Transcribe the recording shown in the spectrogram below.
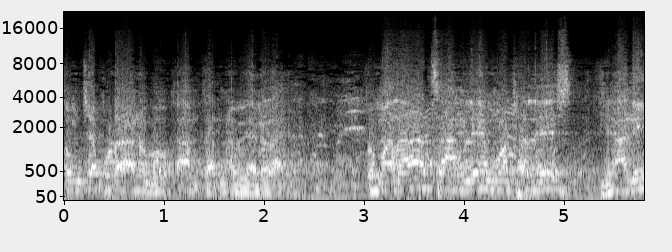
तुमच्यापुढे अनुभव काम करणं वेगळं आहे. तुम्हाला चांगले मोठाले आणि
